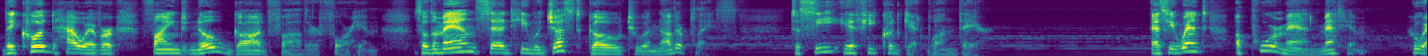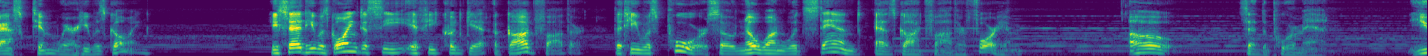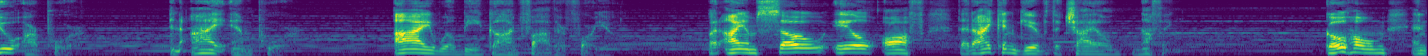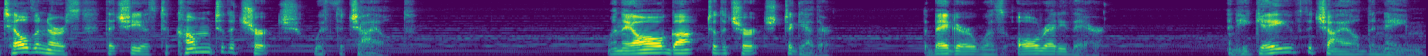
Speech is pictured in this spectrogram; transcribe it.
They could, however, find no godfather for him, so the man said he would just go to another place to see if he could get one there. As he went, a poor man met him, who asked him where he was going. He said he was going to see if he could get a godfather, that he was poor, so no one would stand as godfather for him. Oh, said the poor man, you are poor, and I am poor. I will be godfather for you. But I am so ill off that I can give the child nothing. Go home and tell the nurse that she is to come to the church with the child. When they all got to the church together, the beggar was already there, and he gave the child the name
